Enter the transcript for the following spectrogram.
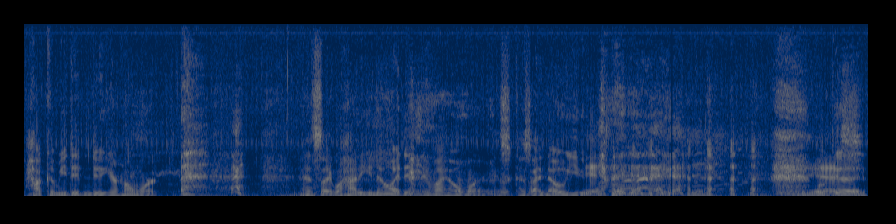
how come you didn't do your homework? and it's like, well, how do you know I didn't do my homework? It's because I know you. Yeah. Well, Yes. good.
